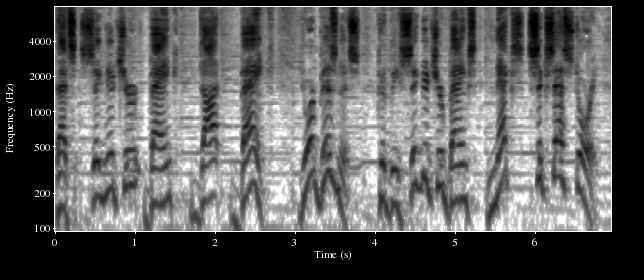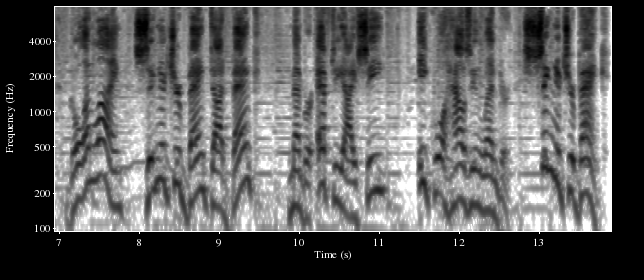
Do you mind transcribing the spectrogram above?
That's signaturebank.bank. Your business could be Signature Bank's next success story. Go online, signaturebank.bank, member FDIC, equal housing lender. Signature Bank.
